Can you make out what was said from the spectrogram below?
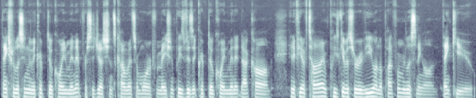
Thanks for listening to the Crypto Coin Minute. For suggestions, comments, or more information, please visit CryptoCoinMinute.com. And if you have time, please give us a review on the platform you're listening on. Thank you.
